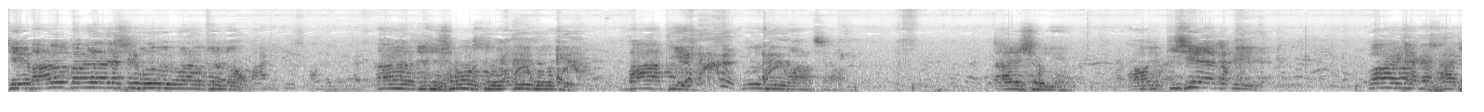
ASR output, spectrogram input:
যে ভারত বাংলাদেশে বলবে বানানোর জন্য বাংলাদেশের সমস্ত নদীগুলোকে দিয়ে। তার সঙ্গে আমাদের কিসের একাপি কয় টাকা সাহায্য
